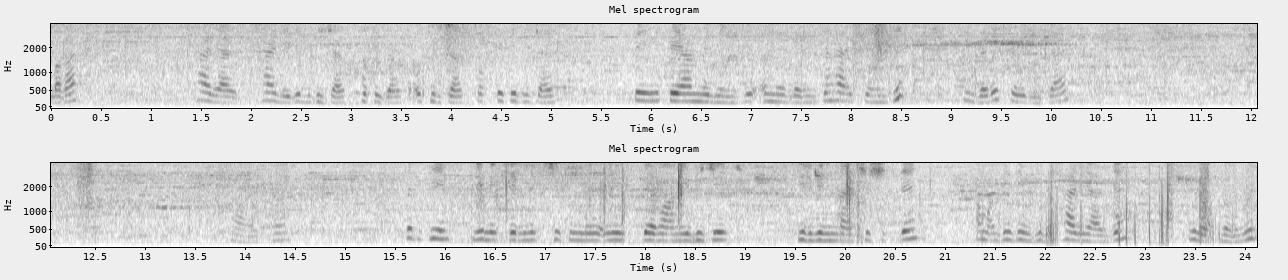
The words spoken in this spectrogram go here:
olarak her yer, her yeri gideceğiz, tadacağız, oturacağız, sohbet edeceğiz. Beğenip beğenmediğimizi, önerilerimizi, her şeyimizi sizlere söyleyeceğiz. Harika. Tabii ki yemeklerimiz, çekimlerimiz devam edecek. Birbirinden çeşitli. Ama dediğim gibi her yerde vloglarımız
